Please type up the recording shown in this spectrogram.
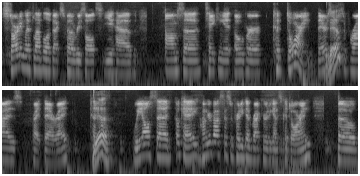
starting with Level Up Expo results, you have Amsa taking it over Kodorin. There's Yeah. your surprise right there, right? Yeah. we all said, okay, Hungrybox has a pretty good record against Kodorin, so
